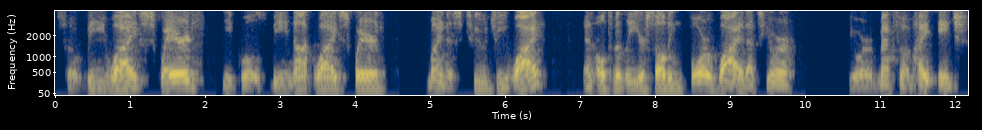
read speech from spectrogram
So Vy squared equals V naught Y squared minus 2GY. And ultimately you're solving for Y, that's your, your maximum height, H.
